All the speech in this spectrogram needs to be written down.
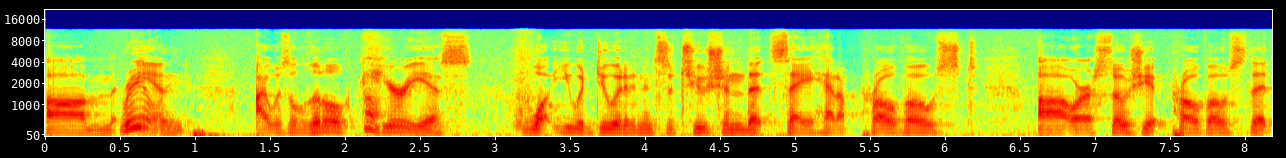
Um, Really? I was a little curious what you would do at an institution that, say, had a provost uh, or associate provost that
